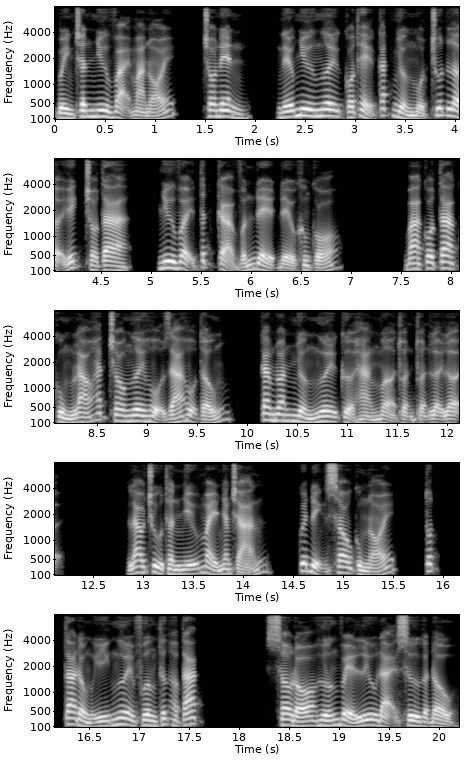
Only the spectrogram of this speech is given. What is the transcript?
bình chân như vậy mà nói, cho nên, nếu như ngươi có thể cắt nhường một chút lợi ích cho ta, như vậy tất cả vấn đề đều không có. Ba có ta cùng lao hát cho ngươi hộ giá hộ tống, cam đoan nhường ngươi cửa hàng mở thuận thuận lợi lợi. Lao chủ thần nhíu mày nhăn chán, quyết định sau cùng nói, tốt, ta đồng ý ngươi phương thức hợp tác. Sau đó hướng về Lưu Đại Sư gật đầu.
